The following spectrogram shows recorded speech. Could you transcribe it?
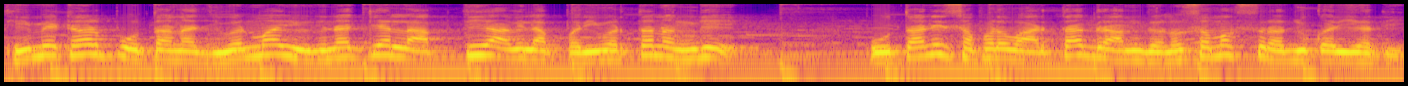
થીમ હેઠળ પોતાના જીવનમાં યોજનાકીય લાભથી આવેલા પરિવર્તન અંગે પોતાની સફળ વાર્તા ગ્રામજનો સમક્ષ રજૂ કરી હતી.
